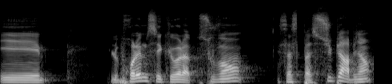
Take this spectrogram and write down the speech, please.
Et le problème, c'est que voilà, souvent, ça se passe super bien.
